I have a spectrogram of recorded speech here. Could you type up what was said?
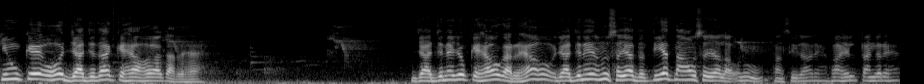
ਕਿਉਂਕਿ ਉਹ ਜੱਜ ਦਾ ਕਿਹਾ ਹੋਇਆ ਕਰ ਰਿਹਾ ਹੈ। ਜੱਜ ਨੇ ਜੋ ਕਿਹਾ ਉਹ ਕਰ ਰਿਹਾ, ਉਹ ਜੱਜ ਨੇ ਉਹਨੂੰ ਸਜ਼ਾ ਦਿੱਤੀ ਹੈ, ਤਾਂ ਉਹ ਸਜ਼ਾ ਲਾ, ਉਹਨੂੰ ਫਾਂਸੀ ਲਾ ਰਿਹਾ, ਫਾਹਿਲ ਟੰਗ ਰਿਹਾ।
